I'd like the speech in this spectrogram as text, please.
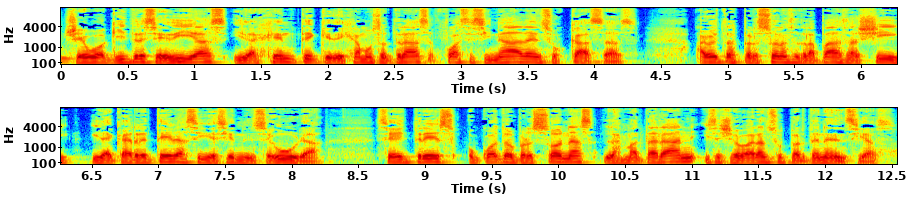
Llevo aquí 13 días y la gente que dejamos atrás fue asesinada en sus casas. Hay otras personas atrapadas allí y la carretera sigue siendo insegura. Si hay tres o cuatro personas, las matarán y se llevarán sus pertenencias.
